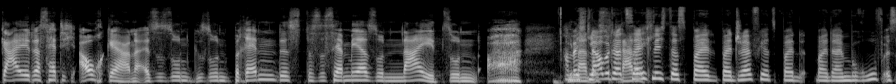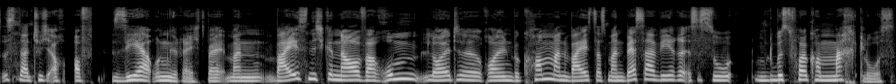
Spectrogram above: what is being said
geil, das hätte ich auch gerne. Also so ein, so ein brennendes, das ist ja mehr so ein Neid, so ein, oh, Aber ich glaube tatsächlich, dass bei, bei Jeff jetzt, bei, bei deinem Beruf, es ist natürlich auch oft sehr ungerecht, weil man weiß nicht genau, warum Leute Rollen bekommen. Man weiß, dass man besser wäre. Es ist so, du bist vollkommen machtlos.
